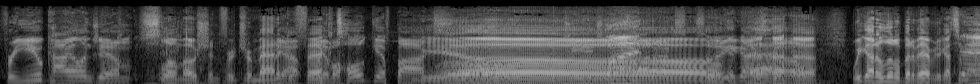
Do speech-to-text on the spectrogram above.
for you, Kyle and Jim, Slow motion for dramatic effect. we effect. have a whole gift box. Yeah. of GH So there you guys at go. we got a little bit of everything. We got some Dang.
